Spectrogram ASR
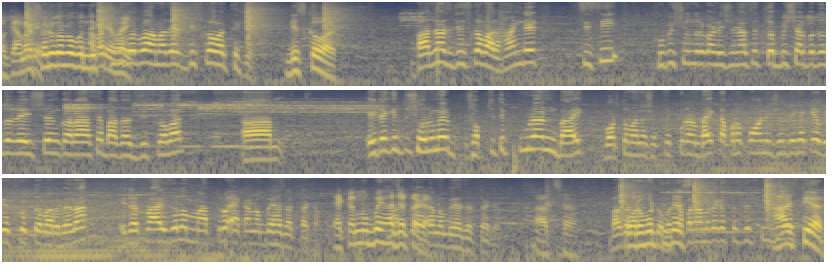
ওকে আমরা শুরু করব কোন দিক থেকে শুরু করব আমাদের ডিসকভার থেকে। Discover Bajaj Discover hundred CC খুবই সুন্দর কন্ডিশন আছে। চব্বিশ সাল পর্যন্ত রেজিস্ট্রেশন করা আছে বাজাজ ডিসকভার। এটা কিন্তু শোরুমের সবচেয়ে পুরান বাইক বর্তমানে সবচেয়ে পুরান বাইক তারপরে কন্ডিশন দেখে কেউ গেস করতে পারবে না। এটার প্রাইস হলো মাত্র একানব্বই হাজার টাকা। একানব্বই হাজার টাকা? একানব্বই হাজার টাকা। আচ্ছা। বাজাজ পরবর্তীতে আমাদের কাছে RTR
